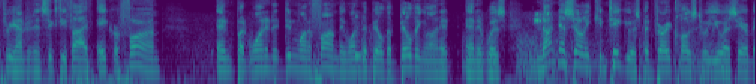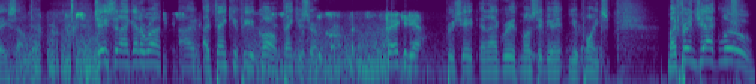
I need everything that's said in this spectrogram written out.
365 acre farm. And but wanted it didn't want a farm. They wanted to build a building on it. And it was not necessarily contiguous but very close to a U.S. air base out there. Jason I got to run. I, I thank you for your call. Thank you sir Thank you, Dan. appreciate and I agree with most of your your points my friend Jack Lou.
